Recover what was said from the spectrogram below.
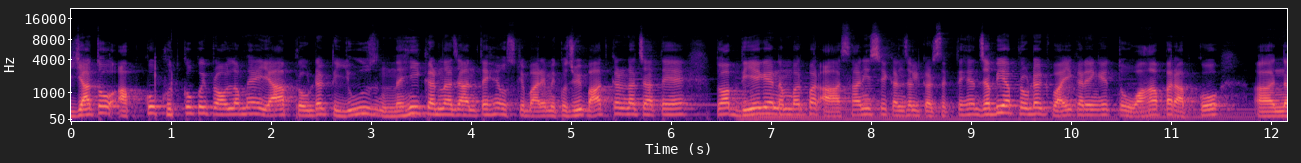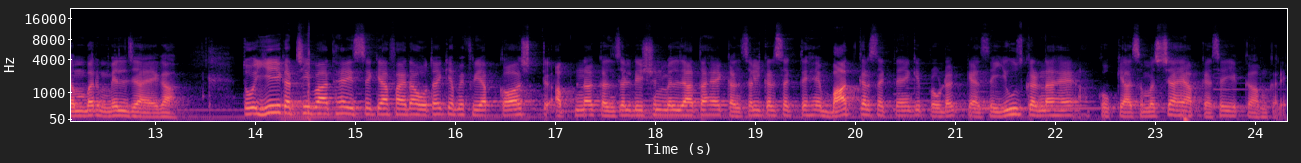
या तो आपको खुद को कोई प्रॉब्लम है, या आप प्रोडक्ट यूज़ नहीं करना जानते हैं, उसके बारे में कुछ भी बात करना चाहते हैं तो आप दिए गए नंबर पर आसानी से कंसल्ट कर सकते हैं। जब भी आप प्रोडक्ट बाई करेंगे तो वहाँ पर आपको नंबर मिल जाएगा। तो ये एक अच्छी बात है, इससे क्या फ़ायदा होता है कि हमें फ्री ऑफ़ कॉस्ट अपना कंसल्टेशन मिल जाता है कंसल्ट कर सकते हैं, बात कर सकते हैं कि प्रोडक्ट कैसे यूज़ करना है, आपको क्या समस्या है, आप कैसे ये काम करें।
